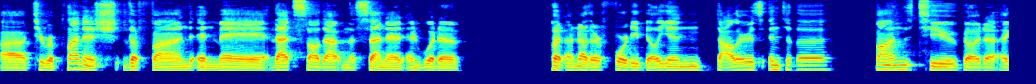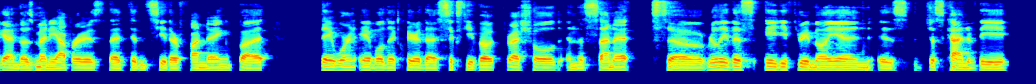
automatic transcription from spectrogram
uh, to replenish the fund in May. That stalled out in the Senate and would have put another forty billion dollars into the fund to go to again those many operators that didn't see their funding, but they weren't able to clear the 60 vote threshold in the Senate. So really this 83 million is just kind of the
